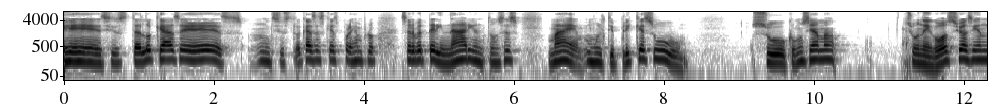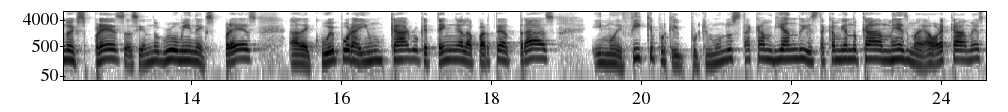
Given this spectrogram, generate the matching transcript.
Eh, si usted lo que hace es, mm, si usted lo que hace es que es, por ejemplo, ser veterinario, entonces, mae, multiplique su, su, ¿cómo se llama? su negocio haciendo express, haciendo grooming express, adecue por ahí un carro que tenga la parte de atrás y modifique porque el, porque el mundo está cambiando y está cambiando cada mes, ahora cada mes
